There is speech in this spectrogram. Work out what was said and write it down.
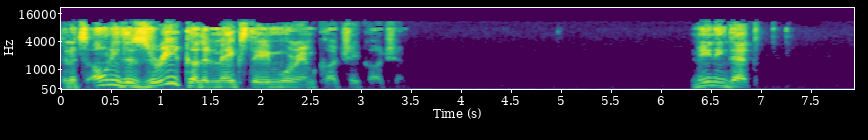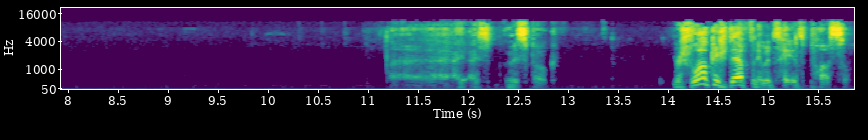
That it's only the Zrika that makes the Emurim Koche Kochim. Meaning that I, misspoke. Rish Lakish definitely would say it's possible.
